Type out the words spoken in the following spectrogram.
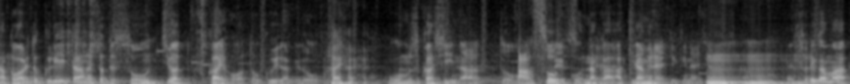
なんか割とクリエイターの人ってそっちは深い方は得意だけど、はいはいはい、ここ難しいなと思ってあそうです、ね、なんか諦めないといけないじゃないですか。うんうんうん、それがまあ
